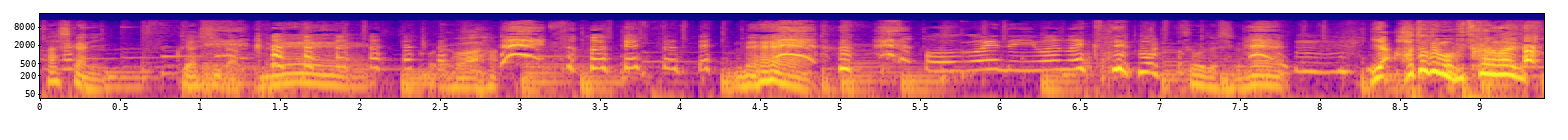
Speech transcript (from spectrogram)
確かに悔しいだろうね。これは。そうですね。ね大声で言わなくても。えそうですよね。いや鳩でもぶつからないです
